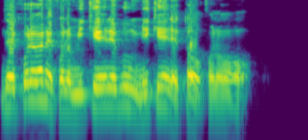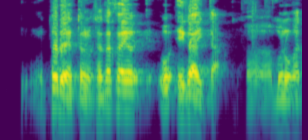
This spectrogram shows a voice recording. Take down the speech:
で、これはね、このミケーネ文、ミケーネとこのトロヤとの戦いを描いた物語。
